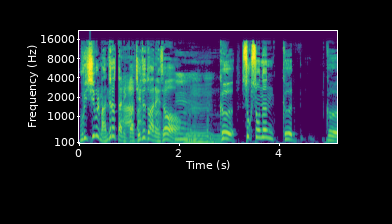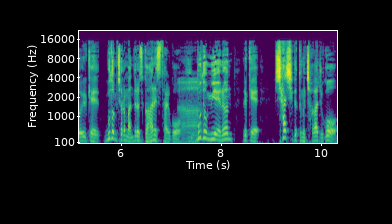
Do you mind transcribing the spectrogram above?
우리 집을 만들었다니까. 아, 제주도 만들어. 안에서 음. 그 숙소는 그, 그 이렇게 무덤처럼 만들어서 그 안에서 살고 아. 무덤 위에는 이렇게 샤시 같은 거 쳐가지고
